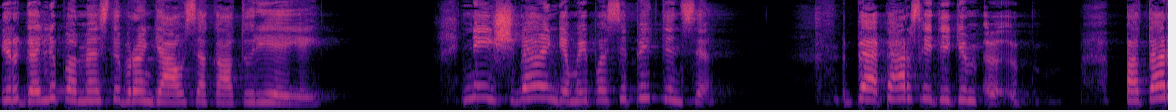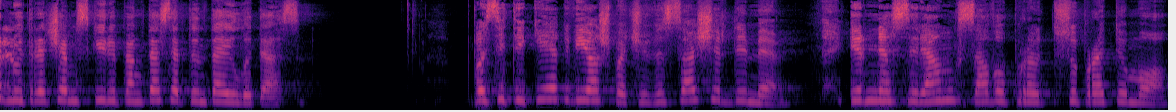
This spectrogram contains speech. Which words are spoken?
ir gali pamesti brangiausią, ką turėjai. Neišvengiamai pasipiktinsi. Pe, perskaitykim e, patarlių trečiam skyriui 5-7 eilutės. Pasitikėk viešpačiu visą širdimi ir nesiremk savo supratimu.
